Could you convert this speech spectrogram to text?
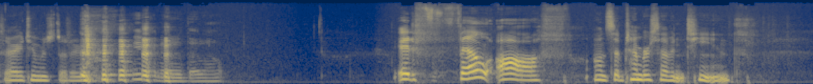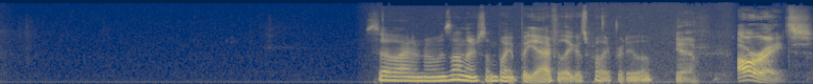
Sorry, too much stutter. You can edit that out. it fell off on September 17th. So I don't know, it was on there some point, but yeah, I feel like it's probably pretty low. Yeah. All right.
